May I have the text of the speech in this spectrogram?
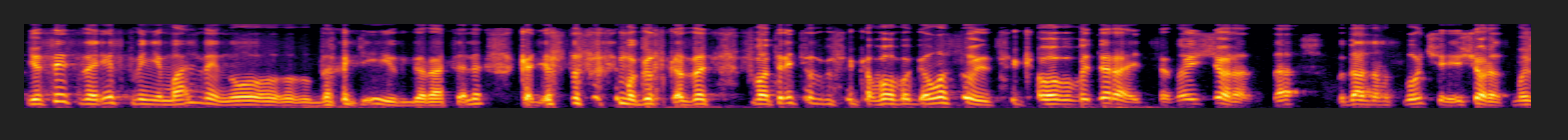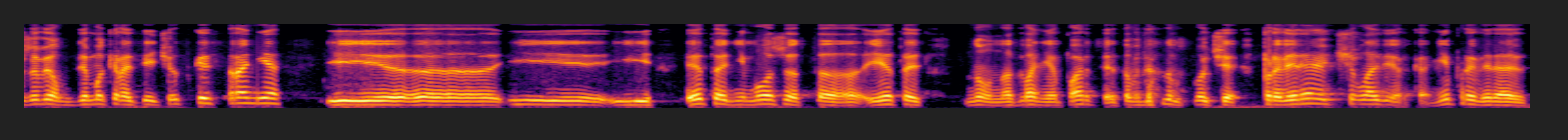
естественно, риск минимальный, но, дорогие избиратели, конечно, могу сказать, смотрите, за кого вы голосуете, кого вы выбираете. Но еще раз, да, в данном случае, еще раз, мы живем в демократической стране, и, и, и это не может, и это ну, название партии, это в данном случае проверяют человека, не проверяют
